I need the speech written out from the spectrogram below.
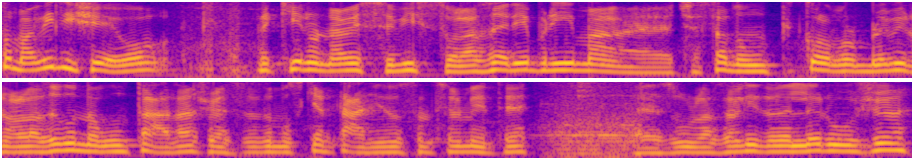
Insomma, vi dicevo, per chi non avesse visto la serie prima, eh, c'è stato un piccolo problemino alla seconda puntata, cioè siamo schiantati sostanzialmente eh, sulla salita delle Rouge.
